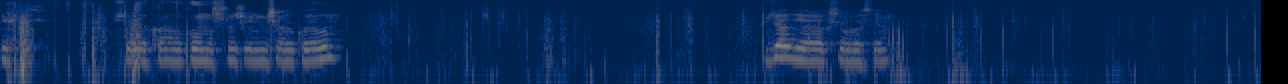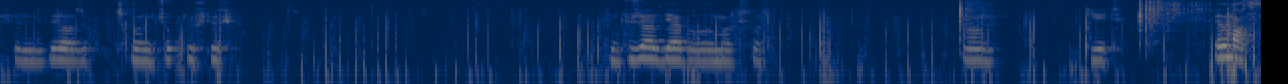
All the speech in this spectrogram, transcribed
Düştük. Şöyle karanlık olmasın şöyle bir şey koyalım. Güzel bir yer akşam burası. Şimdi birazcık çıkalım çok düştük. Güzel bir yer bulalım arkadaşlar. Lan git. Elmas.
